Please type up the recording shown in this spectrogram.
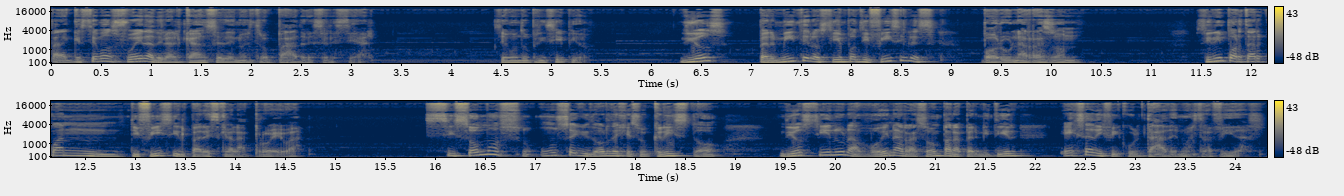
para que estemos fuera del alcance de nuestro Padre Celestial. Segundo principio. Dios permite los tiempos difíciles por una razón. Sin importar cuán difícil parezca la prueba, si somos un seguidor de Jesucristo, Dios tiene una buena razón para permitir esa dificultad en nuestras vidas.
